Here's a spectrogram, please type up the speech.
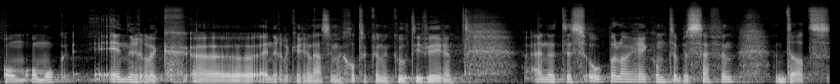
om, om ook innerlijk, uh, innerlijke relatie met God te kunnen cultiveren. En het is ook belangrijk om te beseffen dat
